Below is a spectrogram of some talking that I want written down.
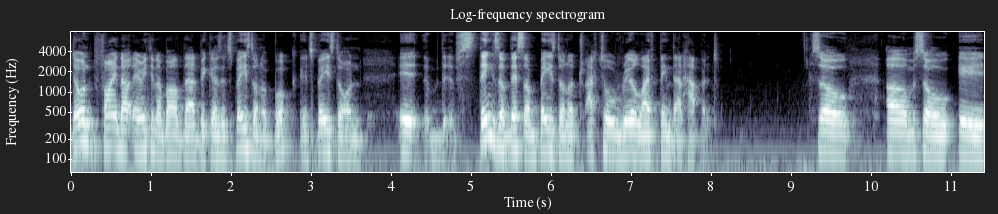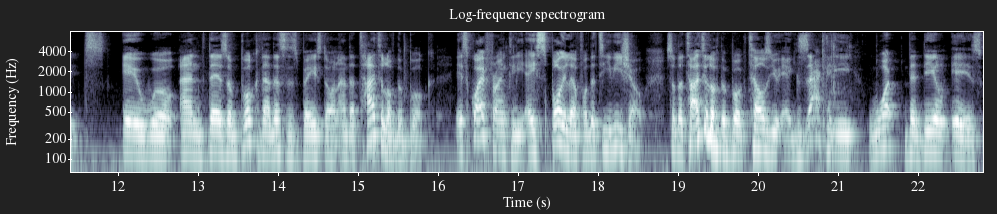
Don't find out anything about that because it's based on a book. It's based on it, things of this are based on an actual real life thing that happened. So, um, so it's it will, and there's a book that this is based on, and the title of the book is quite frankly a spoiler for the TV show. So the title of the book tells you exactly what the deal is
